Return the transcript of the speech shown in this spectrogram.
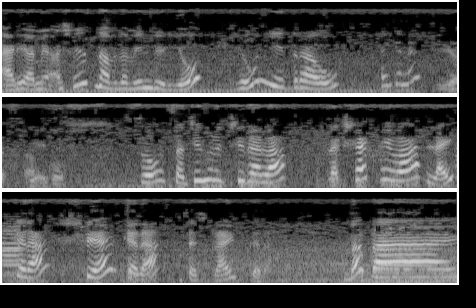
आणि आम्ही असेच नवनवीन व्हिडिओ घेऊन येत राहू. है की नाही. सो सचिन रुचिराला लक्षात ठेवा लाईक करा शेअर करा सबस्क्राईब करा. बाय बाय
